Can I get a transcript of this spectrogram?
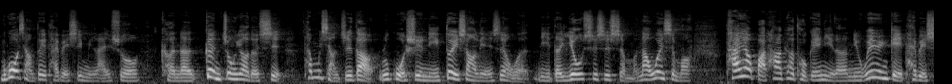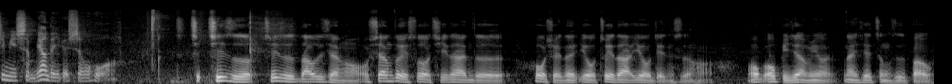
不过，我想对台北市民来说，可能更重要的是，他们想知道，如果是你对上连胜文，你的优势是什么？那为什么他要把他的票投给你呢？你愿意给台北市民什么样的一个生活？其其实其实老实讲哦，我相对所有其他人的候选的优最大优点是哈，我我比较没有那些政治抱负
